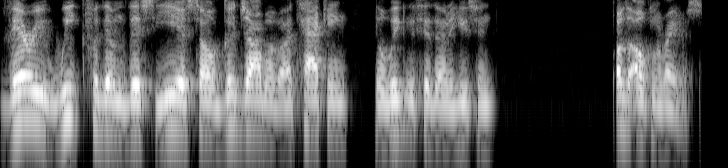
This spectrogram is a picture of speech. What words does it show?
very weak for them this year. So good job of attacking the weaknesses of the Houston of the Oakland Raiders.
